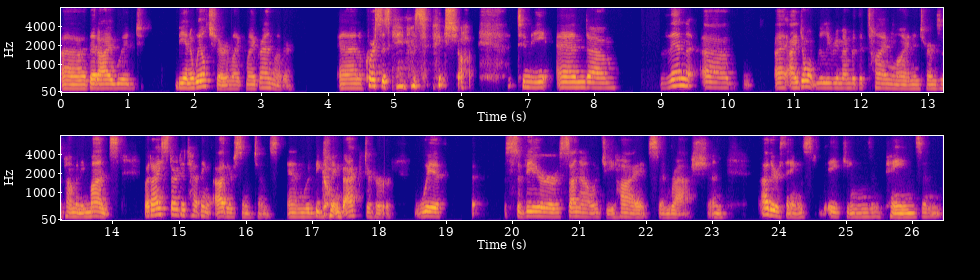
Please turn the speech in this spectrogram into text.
uh, that I would be in a wheelchair like my grandmother. And of course, this came as a big shock to me. And um, then uh, I, I don't really remember the timeline in terms of how many months, but I started having other symptoms and would be going back to her with severe sun allergy, hives, and rash, and other things, achings and pains, and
